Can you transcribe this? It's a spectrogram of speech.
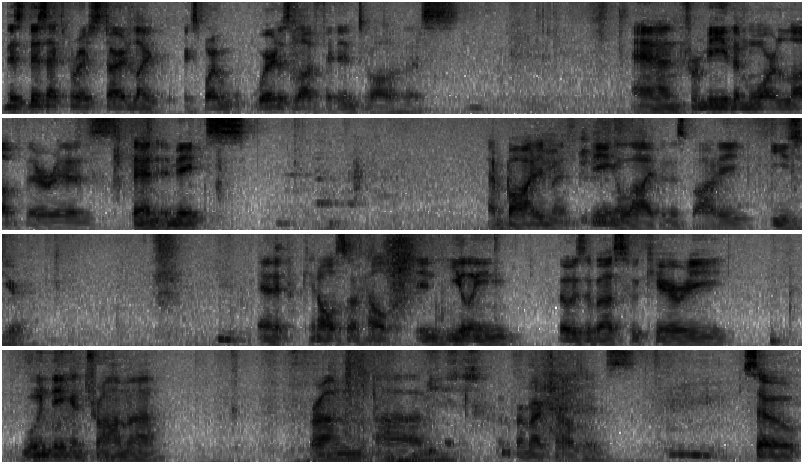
This this exploration started like exploring where does love fit into all of this and for me, the more love there is, then it makes embodiment, being alive in this body, easier. And it can also help in healing those of us who carry wounding and trauma from, um, from our childhoods. So,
